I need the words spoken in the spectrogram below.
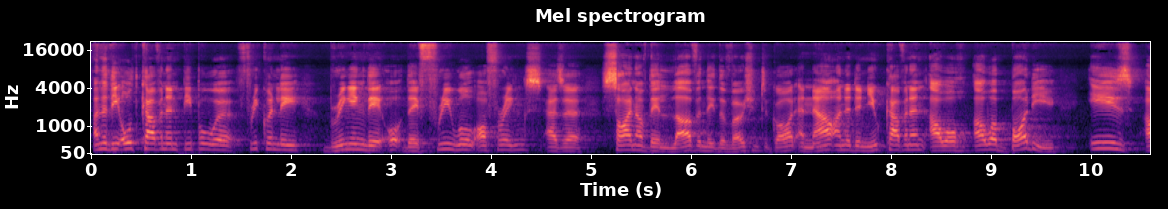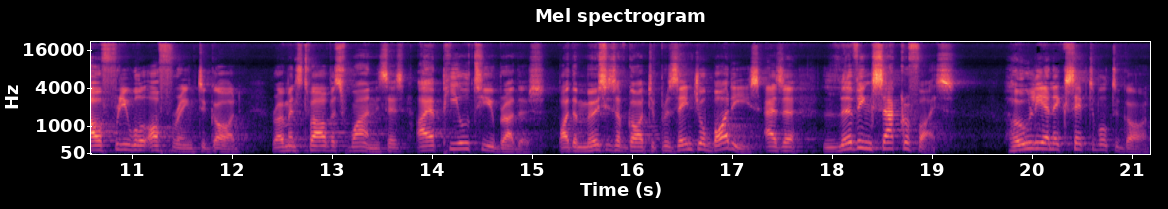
Under the Old Covenant, people were frequently bringing their, their free will offerings as a sign of their love and their devotion to God. And now, under the New Covenant, our, our body is our free will offering to God. Romans 12, verse 1, it says, I appeal to you, brothers, by the mercies of God, to present your bodies as a living sacrifice, holy and acceptable to God.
